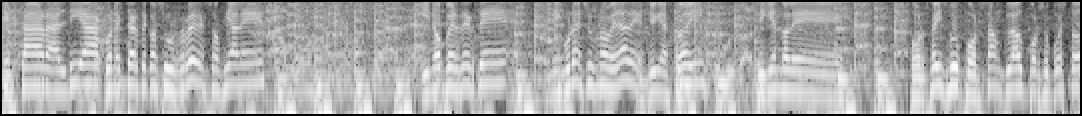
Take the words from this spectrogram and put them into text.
estar al día, conectarte con sus redes sociales y no perderte ninguna de sus novedades. Yo ya estoy siguiéndoles por Facebook, por SoundCloud, por supuesto.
